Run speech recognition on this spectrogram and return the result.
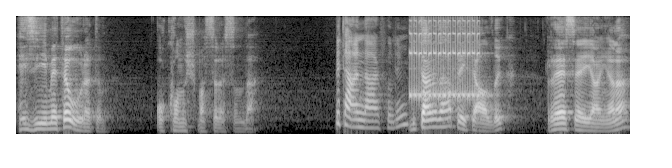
hezimete uğradım o konuşma sırasında. Bir tane de harf alayım. Bir tane daha peki aldık. RS yan yana.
